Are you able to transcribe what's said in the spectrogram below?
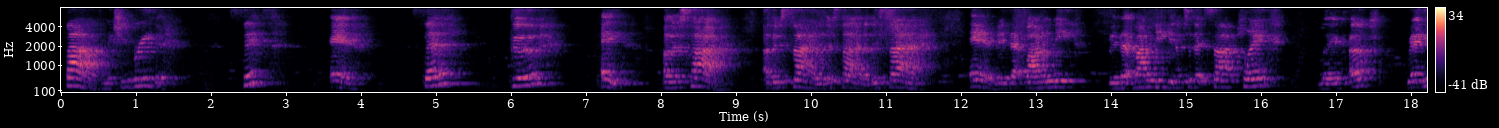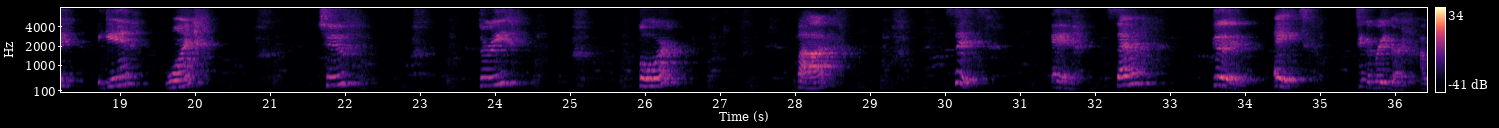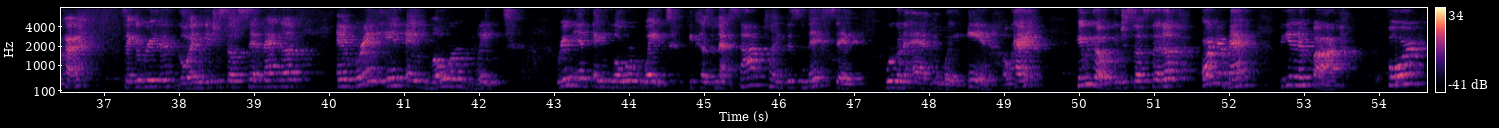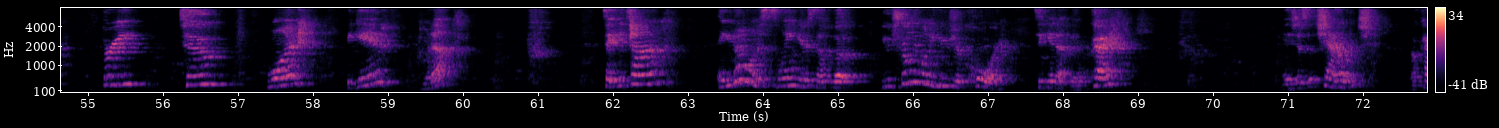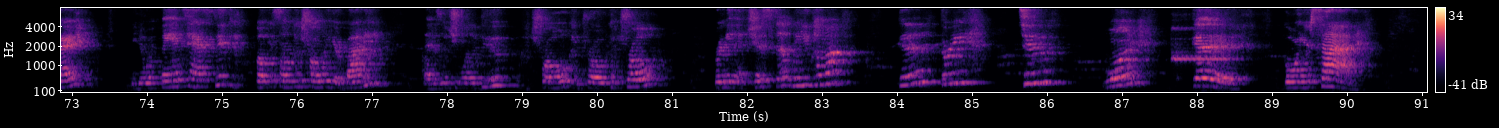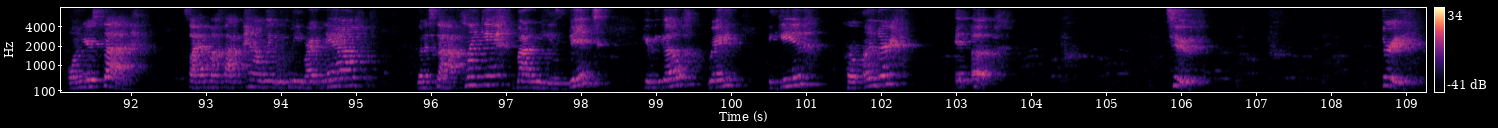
five. Make sure you're breathing. Six and seven. Good. Other side. Other side. Other side. Other side. And bend that bottom knee. Bend that bottom knee. Get into that side plank. Leg up. Ready? Begin. One, two, three, four, five, six, and seven. Good. Eight. Take a breather, okay? Take a breather. Go ahead and get yourself set back up and bring in a lower weight. Bring in a lower weight because in that side plank, this next set, we're gonna add the weight in, okay? Here we go. Get yourself set up on your back, beginning in five, four, three, two, one. Begin, coming up. Take your time. And you don't want to swing yourself up. You truly want to use your core to get up there, okay? It's just a challenge, okay? You're doing fantastic. Focus on controlling your body. That is what you want to do. Control, control, control. Bringing that chest up when you come up. Good. Three, two, one. Good. Go on your side. On your side. So I have my five pound weight with me right now. Gonna side plank it. Bottom knee is bent. Here we go. Ready? Begin. Curl under and up. Two three,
